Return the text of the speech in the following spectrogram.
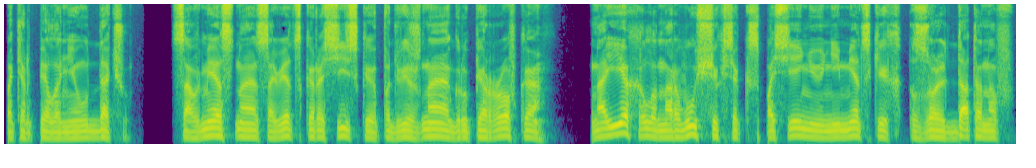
потерпела неудачу. Совместная советско-российская подвижная группировка наехала на рвущихся к спасению немецких зольдатонов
